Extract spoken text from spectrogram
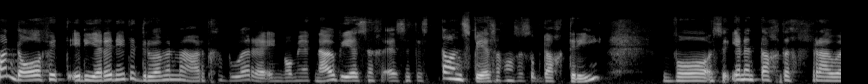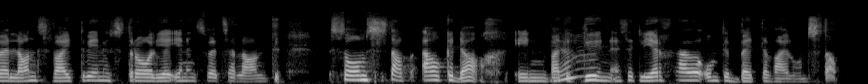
van daardie het, het die Here net 'n droom in my hart gebore en waarmee ek nou besig is, ek is tans besig, ons is op dag 3 waar so 81 vroue landwyd, twee in Australië, een in Switserland saam stap elke dag en wat ja? ek doen is ek leer vroue om te bid terwyl ons stap.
